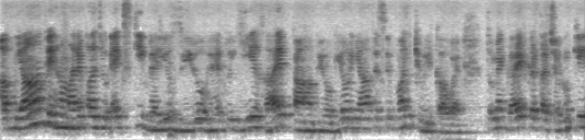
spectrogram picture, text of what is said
अब यहाँ पे हमारे पास जो x की वैल्यू ज़ीरो है तो ये गायब कहाँ पे होगी और यहाँ पे सिर्फ़ वन क्यों लिखा हुआ है। तो मैं गाइड करता चलूँ कि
